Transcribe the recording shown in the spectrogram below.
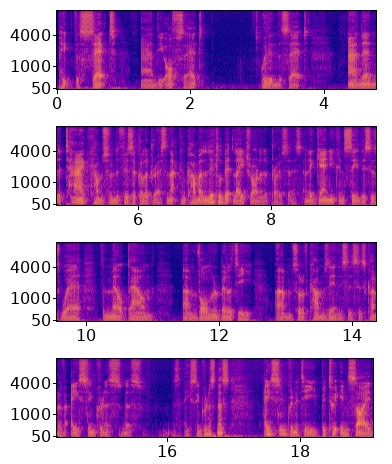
pick the set and the offset within the set, and then the tag comes from the physical address, and that can come a little bit later on in the process. And again, you can see this is where the meltdown um, vulnerability um, sort of comes in. This is this kind of asynchronousness, asynchronousness, asynchronity between inside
